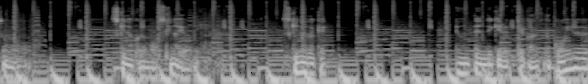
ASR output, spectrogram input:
その好きな車を好きなように好きなだけ運転できるっていう感じのこういう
